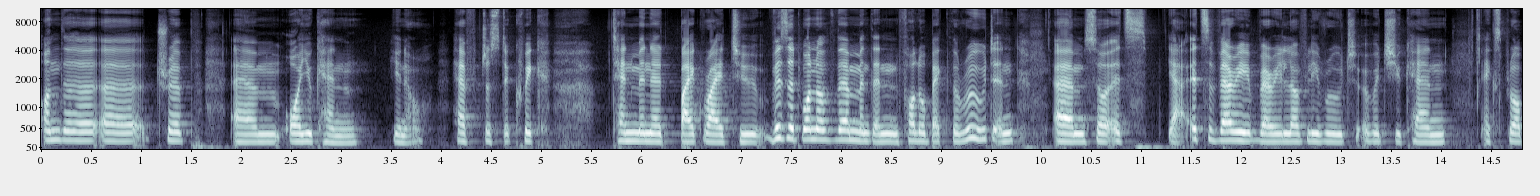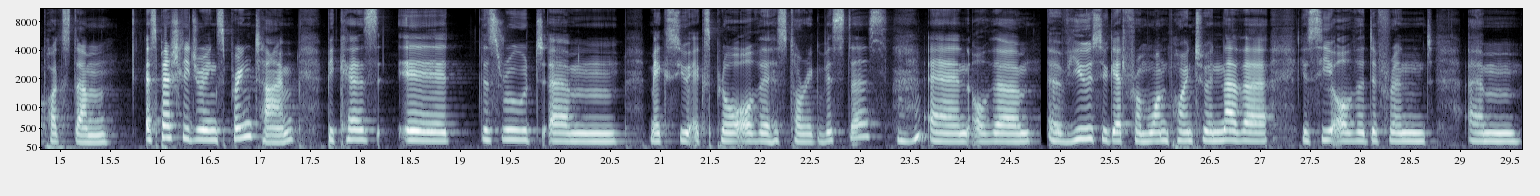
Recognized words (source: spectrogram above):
on the uh, trip, um, or you can, you know, have just a quick 10 minute bike ride to visit one of them and then follow back the route. And um, so it's yeah it's a very very lovely route uh, which you can explore potsdam especially during springtime because it this route um, makes you explore all the historic vistas and all the uh, views you get from one point to another. You see all the different um,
